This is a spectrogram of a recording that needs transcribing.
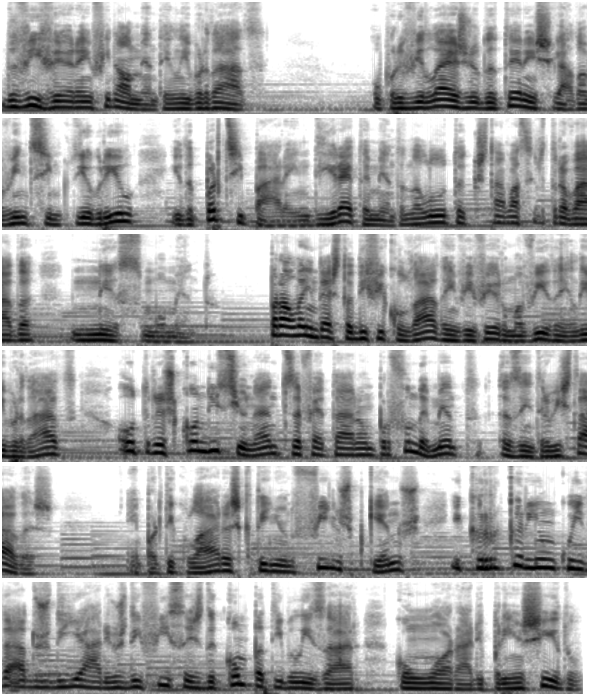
de viverem finalmente em liberdade o privilégio de terem chegado ao 25 de Abril e de participarem diretamente na luta que estava a ser travada nesse momento. Para além desta dificuldade em viver uma vida em liberdade, outras condicionantes afetaram profundamente as entrevistadas, em particular as que tinham filhos pequenos e que requeriam cuidados diários difíceis de compatibilizar com um horário preenchido.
